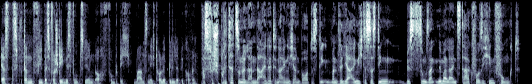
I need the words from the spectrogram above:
erstens dann viel besser verstehen, wie es funktioniert und auch vermutlich wahnsinnig tolle Bilder bekommen. Was versprittert so eine Landeeinheit denn eigentlich an Bord? Das Ding, man will ja eigentlich, dass das Ding bis zum St. Nimmerleins Tag vor sich hin funkt.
